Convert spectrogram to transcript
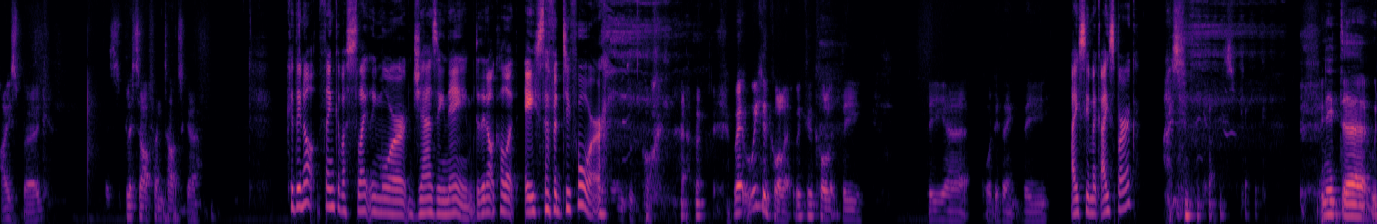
iceberg has split off Antarctica. Could they not think of a slightly more jazzy name? Do they not call it A74? we, we could call it. We could call it the the uh, what do you think? The Icy McIceberg. Icy McIceberg. We need uh, we,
